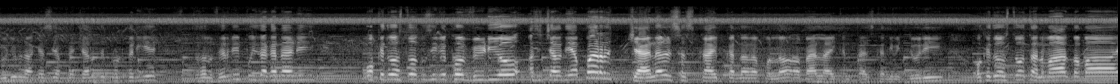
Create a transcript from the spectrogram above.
ਵੀਡੀਓ ਬਣਾ ਕੇ ਅਸੀਂ ਆਪਣੇ ਚੈਨਲ ਤੇ ਅਪਲੋਡ ਕਰੀਏ, ਤਾਂ ਸਾਨੂੰ ਫਿਰ ਵੀ ਪੁੱਛਦਾ ਕਰਨਾ ਜੀ। ਓਕੇ ਦੋਸਤੋ, ਤੁਸੀਂ ਵੇਖੋ ਵੀਡੀਓ ਅਸੀਂ ਚੱਲਦੇ ਹਾਂ, ਪਰ ਚੈਨਲ ਸਬਸਕ੍ਰਾਈਬ ਕਰਨਾ ਨਾ ਭੁੱਲੋ ਔਰ ਬੈਲ ਆਈਕਨ ਪ੍ਰੈਸ ਕਰਨੀ ਵੀ ਜ਼ਰੂਰੀ। ਓਕੇ ਦੋਸਤੋ, ਧੰਨਵਾਦ ਬਾਬਾ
